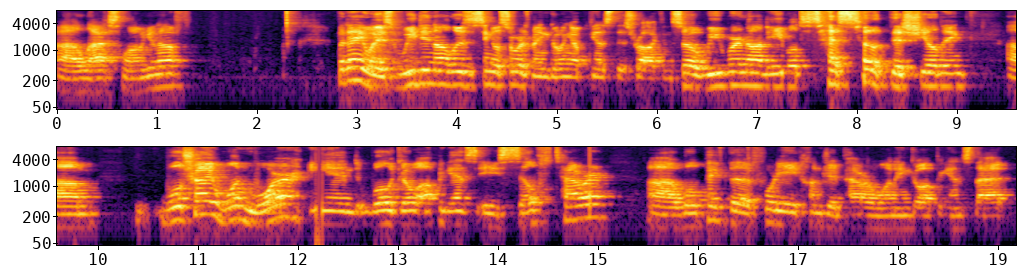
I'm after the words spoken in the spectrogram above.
uh, last long enough. But anyways, we did not lose a single swordsman going up against this rock, and so we were not able to test out this shielding. Um, we'll try one more, and we'll go up against a Sylph Tower. Uh, we'll pick the 4800 power one and go up against that.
